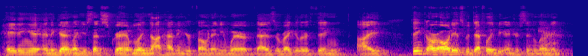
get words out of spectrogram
hating it. And again, like you said, scrambling, not having your phone anywhere, that is a regular thing. I think our audience would definitely be interested in learning. Yeah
